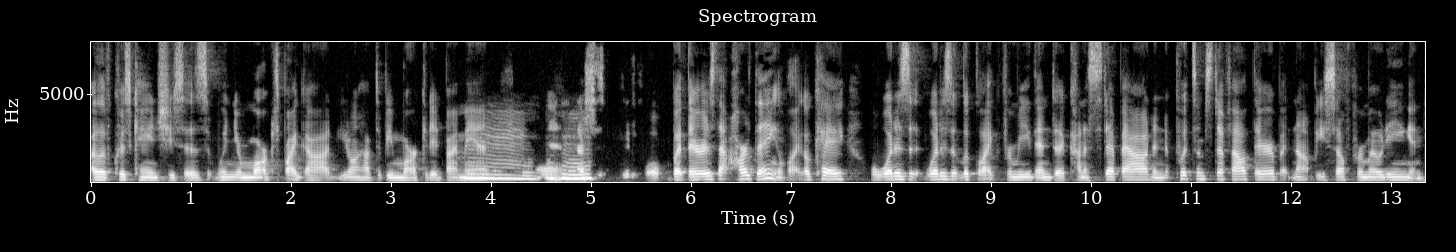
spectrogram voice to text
I love Chris Caine. She says, "When you're marked by God, you don't have to be marketed by man." Mm, And that's just beautiful. But there is that hard thing of like, okay, well, what is it? What does it look like for me then to kind of step out and to put some stuff out there, but not be self-promoting and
